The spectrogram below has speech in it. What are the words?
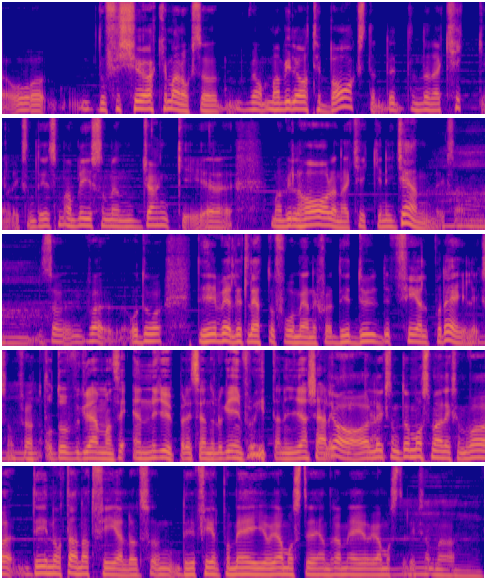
och då försöker man också, man vill ha tillbaks den, den, där kicken liksom. Det är man blir som en junkie. eh, Man vill ha den här kicken igen liksom. Ah. Så, och då, det är väldigt lätt att få människor, det är du, det är fel på dig liksom. För Mm, att, och då gräver man sig ännu djupare i scenologin för att hitta nya kärlekar. ja, liksom, då måste man liksom vara, det är något annat fel och så, det är fel på mig och jag måste ändra mig och jag måste liksom, Mm.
